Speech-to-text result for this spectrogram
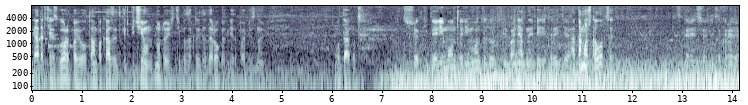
Навигатор через город повел, там показывает кирпичи, он, ну, то есть, типа, закрытая дорога где-то по объездной. Вот так вот. Еще какие-то ремонты, ремонты тут, непонятные перекрытия. А там, может, колодцы? Скорее всего, не закрыли.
